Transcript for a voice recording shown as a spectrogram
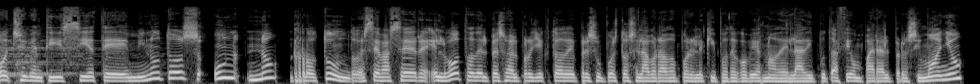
8 y 27 minutos, un no rotundo. Ese va a ser el voto del peso del proyecto de presupuestos elaborado por el equipo de gobierno de la Diputación para el próximo año.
